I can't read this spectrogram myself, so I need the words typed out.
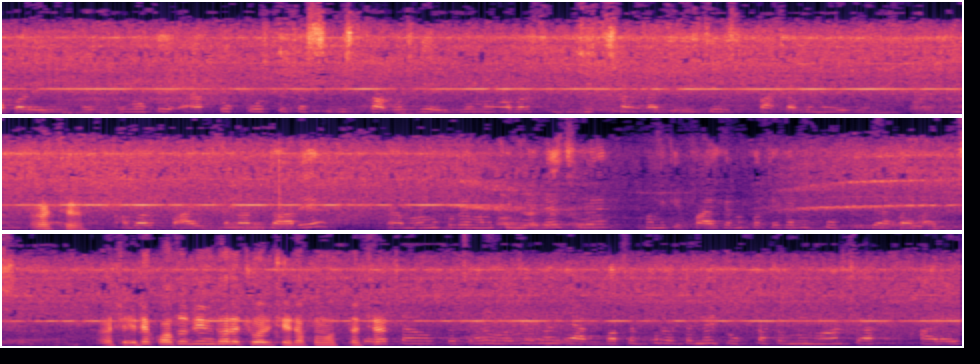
আবার এই বুকগুলোকে এত করতে তার সিরিজ কাগজ দিয়ে এইগুলো আবার সিরিজের ছাঁকা দিয়েছে পাতাগুলো এই জন্য। আবার পায়খানার দ্বারে এমন করে মানে মেরেছে মানে কি পায়খানা করতে গেলে খুব ব্যথা লাগছে। আচ্ছা এটা কতদিন ধরে চলছে এরকম অত্যাচার? অত্যাচার হয়েছে মানে এক বছর ধরে তো আমি টুকটাক এমনি মারছে আর এই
